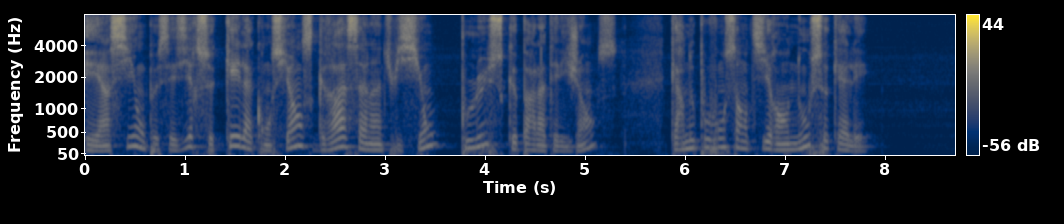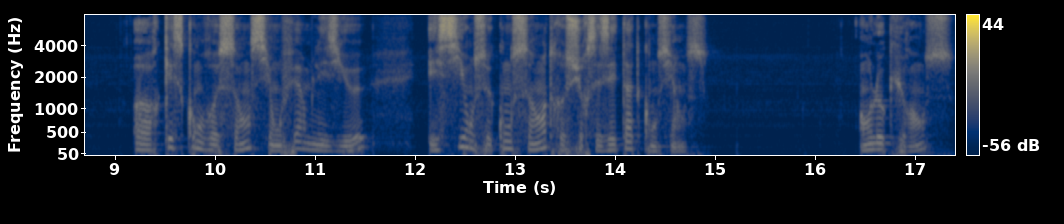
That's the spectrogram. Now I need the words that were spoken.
Et ainsi on peut saisir ce qu'est la conscience grâce à l'intuition plus que par l'intelligence, car nous pouvons sentir en nous ce qu'elle est. Or, qu'est-ce qu'on ressent si on ferme les yeux et si on se concentre sur ces états de conscience? En l'occurrence,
